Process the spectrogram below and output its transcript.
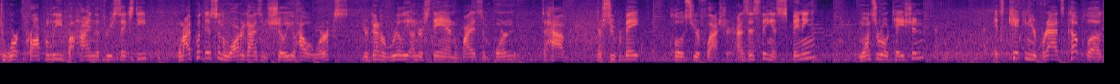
to work properly behind the 360. When I put this in the water guys and show you how it works, you're gonna really understand why it's important to have your super bait close to your flasher. As this thing is spinning, once a rotation, it's kicking your Brad's cut plug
